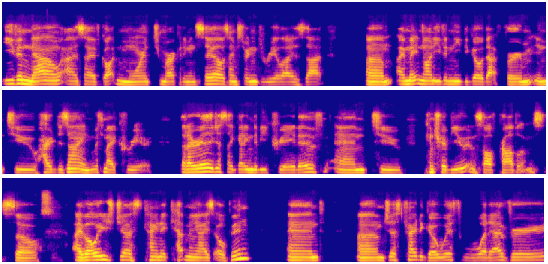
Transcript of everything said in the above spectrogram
even now, as I've gotten more into marketing and sales, I'm starting to realize that um, I might not even need to go that firm into hard design with my career that I really just like getting to be creative and to contribute and solve problems. So I've always just kind of kept my eyes open and um, just try to go with whatever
